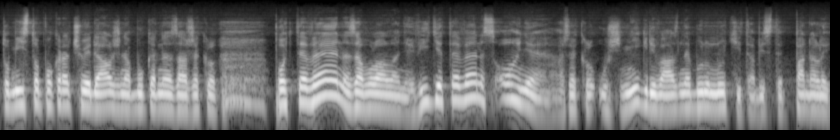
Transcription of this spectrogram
to místo pokračuje dál, že Nabukadnezar řekl, pojďte ven, zavolal na ně, výjděte ven z ohně a řekl, už nikdy vás nebudu nutit, abyste padali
